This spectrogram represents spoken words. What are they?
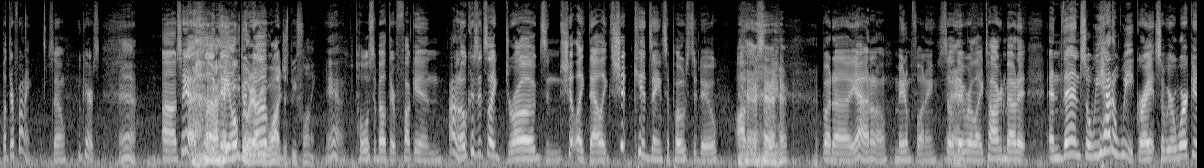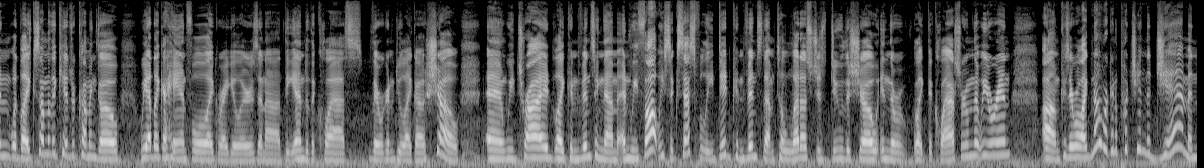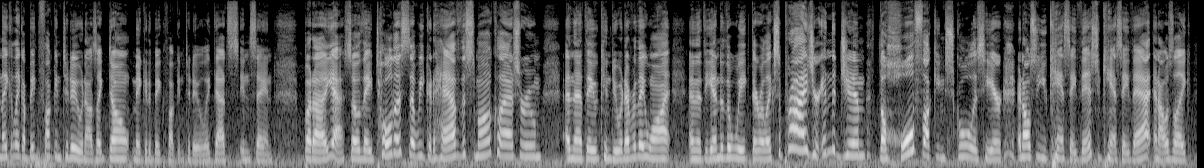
but they're funny. So who cares? Yeah. Uh, so yeah, so, like they you can opened do whatever up. you want, just be funny. Yeah, told us about their fucking I don't know, cause it's like drugs and shit like that, like shit kids ain't supposed to do, obviously. but uh, yeah, I don't know, made them funny. So they were like talking about it, and then so we had a week, right? So we were working with like some of the kids would come and go. We had like a handful like regulars, and uh, at the end of the class, they were gonna do like a show, and we tried like convincing them, and we thought we successfully did convince them to let us just do the show in the like the classroom that we were in um because they were like no we're gonna put you in the gym and make it like a big fucking to-do. And i was like don't make it a big fucking to-do. Like that's insane. But uh yeah so they told us that we could have the small classroom and that they can do whatever they want. And at the end of the week they were like surprise you're in the gym. The whole fucking school is here. And also you can't say this you can't say that. And i was like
